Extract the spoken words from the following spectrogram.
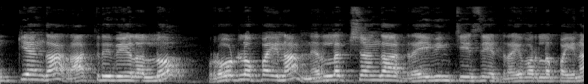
ముఖ్యంగా రాత్రి వేళల్లో రోడ్లపైన నిర్లక్ష్యంగా డ్రైవింగ్ చేసే డ్రైవర్లపైన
